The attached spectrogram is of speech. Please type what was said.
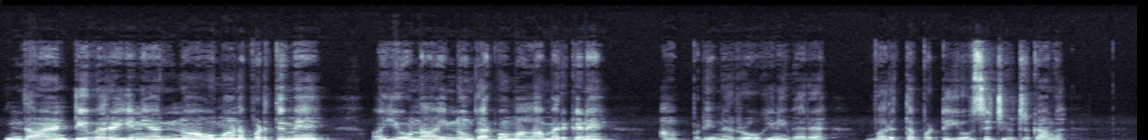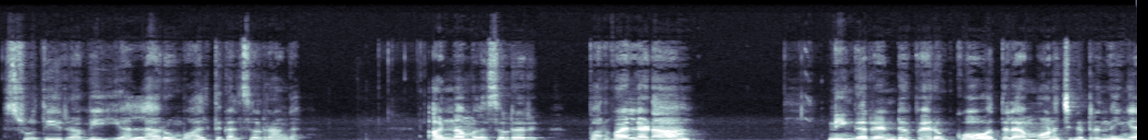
இந்த ஆண்டி வேற என்னை இன்னும் அவமானப்படுத்துமே. ஐயோ நான் இன்னும் கர்ப்பமாகாமல் இருக்கனே. அப்படின்னு ரோஹிணி வேற வருத்தப்பட்டு யோசிச்சுக்கிட்டு இருக்காங்க. ஸ்ருதி ரவி எல்லாரும் வாழ்த்துக்கள் சொல்கிறாங்க அண்ணாமலை சொல்கிறாரு பரவாயில்லடா நீங்கள் ரெண்டு பேரும் கோவத்தில் முனைச்சிக்கிட்டு இருந்தீங்க.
